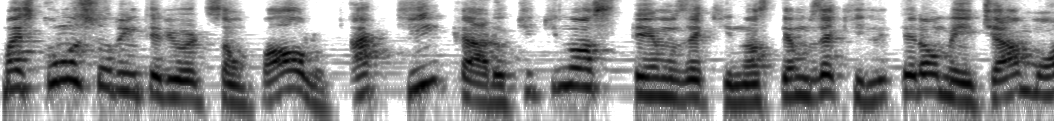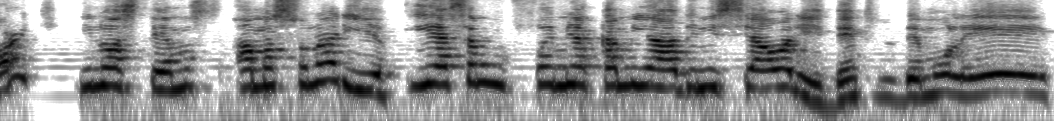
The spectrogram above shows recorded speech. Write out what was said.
Mas como eu sou do interior de São Paulo, aqui, cara, o que, que nós temos aqui? Nós temos aqui literalmente a morte e nós temos a maçonaria. E essa foi minha caminhada inicial ali, dentro do Demolê,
